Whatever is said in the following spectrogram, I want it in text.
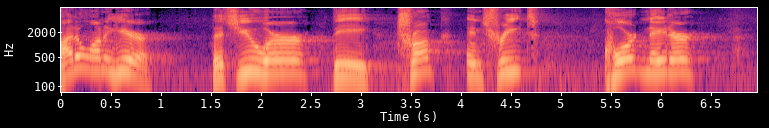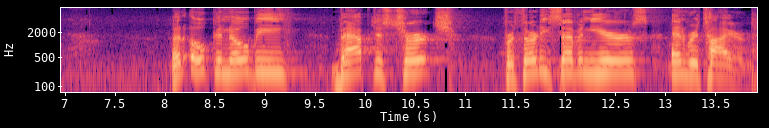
I don't want to hear that you were the trunk and treat coordinator at Okeechobee Baptist Church for 37 years and retired.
